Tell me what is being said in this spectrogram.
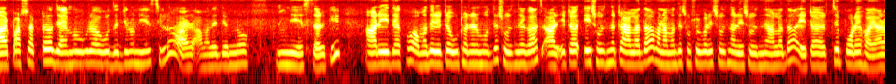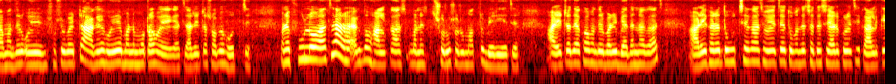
আর পাঁচ শাকটা জামাইবাবুরা ওদের জন্য নিয়ে এসেছিল, আর আমাদের জন্য নিয়ে এসছে আর কি। আর এই দেখো আমাদের এটা উঠানের মধ্যে সজনে গাছ আর এটা এই সজনেটা আলাদা মানে আমাদের শ্বশুরবাড়ির সজনে আর এই সজনে আলাদা এটা হচ্ছে পরে হয় আর আমাদের ওই শ্বশুরবাড়িটা আগে হয়ে মানে মোটা হয়ে গেছে আর এটা সবে হচ্ছে। মানে ফুলও আছে আর একদম হালকা মানে সরু সরু মাত্র বেরিয়েছে। আর এটা দেখো আমাদের বাড়ির বেদানা গাছ আর এখানে তো উচ্ছে গাছ হয়েছে তোমাদের সাথে শেয়ার করেছি কালকে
